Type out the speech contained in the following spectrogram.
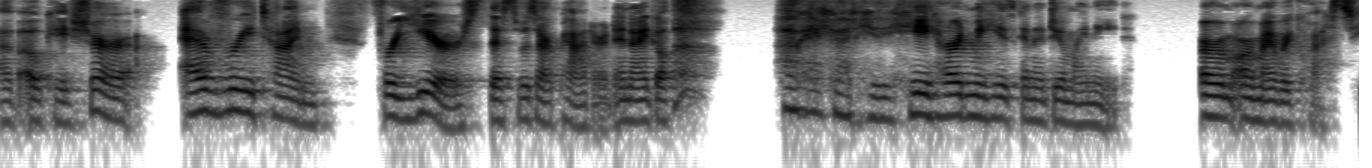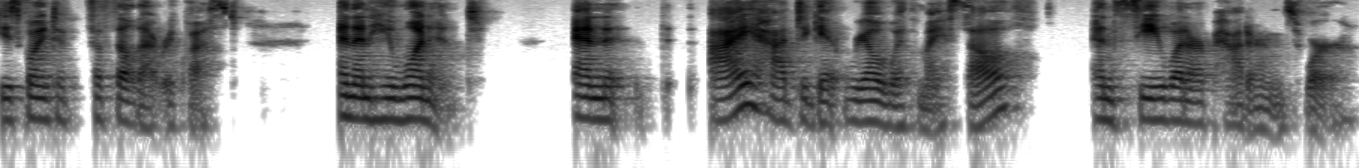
of, okay, sure. Every time for years, this was our pattern. And I go, okay, good. He, he heard me. He's going to do my need or, or my request. He's going to fulfill that request. And then he wouldn't. And I had to get real with myself and see what our patterns were.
